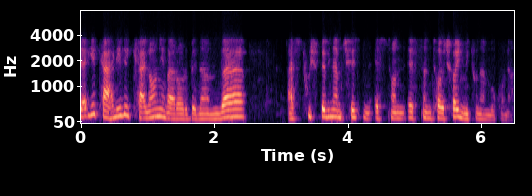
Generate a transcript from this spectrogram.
در یه تحلیل کلانی قرار بدم و از توش ببینم چه استنتاج هایی می‌تونم بکنم.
